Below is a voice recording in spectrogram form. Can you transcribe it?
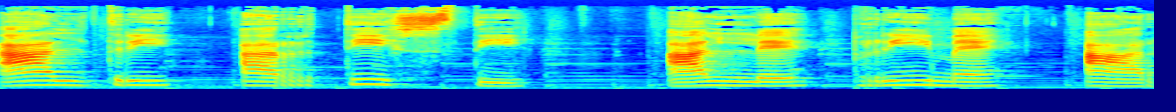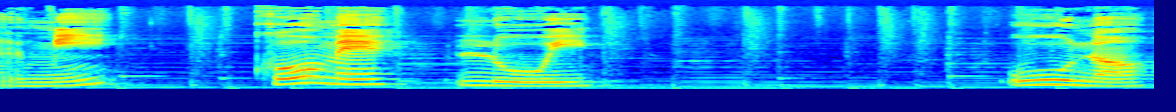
altri artisti alle prime armi come lui. Uno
